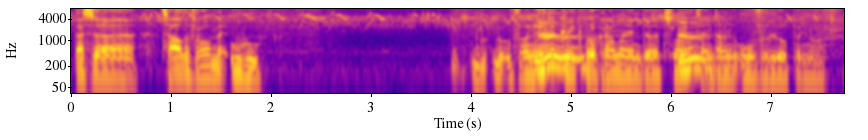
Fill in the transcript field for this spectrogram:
Dat is eh, hetzelfde verhaal met Oehoe. Vanuit ja. kweekprogramma in Duitsland en dan overlopen naar...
